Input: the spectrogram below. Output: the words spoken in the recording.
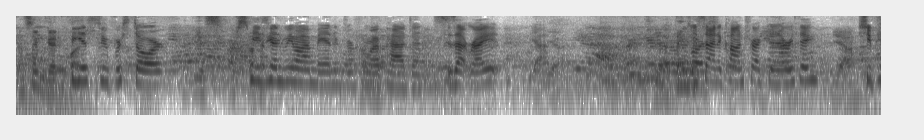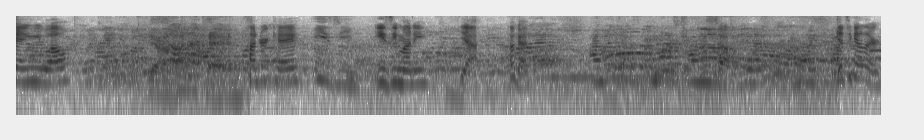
That's a good be a superstar? Yes, we're He's gonna be my manager for my pageants. Is that right? Yeah. Yeah, thank You signed a contract and everything? Yeah. She paying you well? Yeah, 100k. 100k? Easy. Easy money? Yeah. Okay. So, Get together.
